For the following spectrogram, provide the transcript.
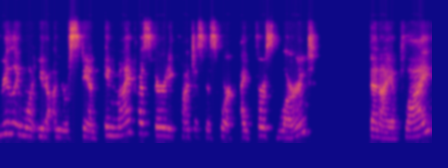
really want you to understand. In my prosperity consciousness work, I first learned, then I applied,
